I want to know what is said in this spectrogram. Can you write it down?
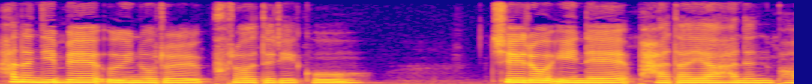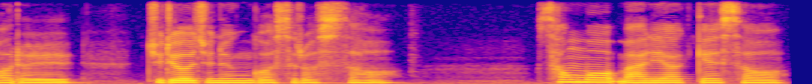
하느님의 의노를 풀어드리고 죄로 인해 받아야 하는 벌을 줄여주는 것으로서 성모 마리아께서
